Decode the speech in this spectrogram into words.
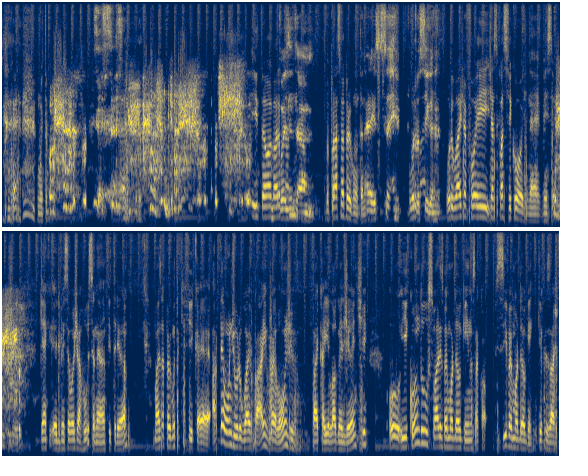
Muito bom. então agora Pois então, próxima pergunta, né? é isso aí. O Uruguai, Prossiga. o Uruguai já foi, já se classificou hoje, né? Venceu quem é que- ele venceu hoje a Rússia, né, a anfitriã. Mas a pergunta que fica é: até onde o Uruguai vai? Vai longe? Vai cair logo adiante? Ou, e quando o Soares vai morder alguém nessa Copa? Se vai morder alguém, o que vocês acham?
